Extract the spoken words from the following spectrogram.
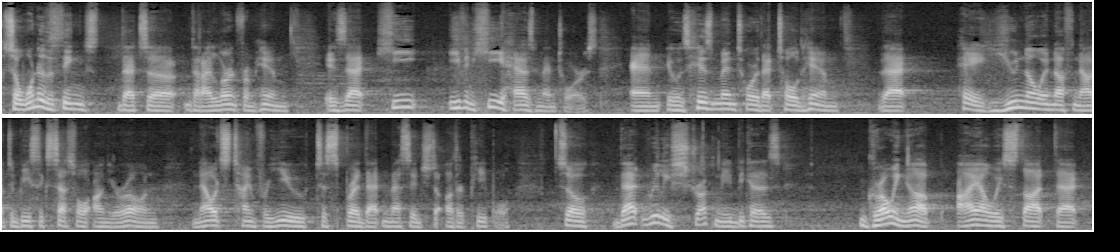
So, one of the things that's, uh, that I learned from him is that he, even he has mentors. And it was his mentor that told him that hey, you know enough now to be successful on your own. Now it's time for you to spread that message to other people. So that really struck me because growing up, I always thought that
